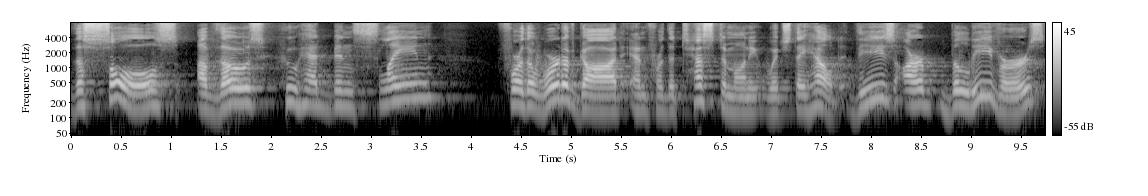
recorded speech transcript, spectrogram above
the souls of those who had been slain for the word of God and for the testimony which they held. These are believers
